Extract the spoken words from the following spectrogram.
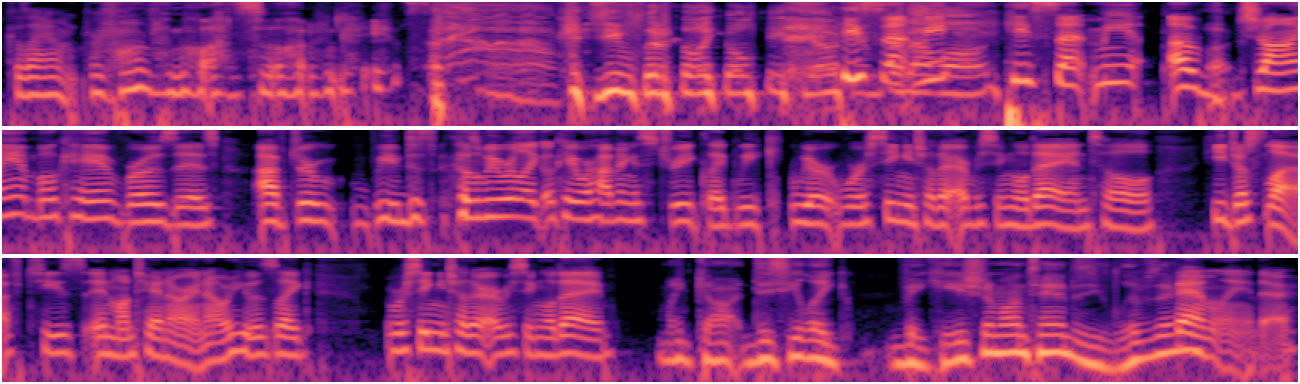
because I haven't performed in the last 11 days. Because you've literally only known he him for sent that me long. he sent me a giant bouquet of roses after we just because we were like okay we're having a streak like we we're we're seeing each other every single day until he just left he's in Montana right now but he was like we're seeing each other every single day My God, does he like vacation in Montana? Does he live there? family there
